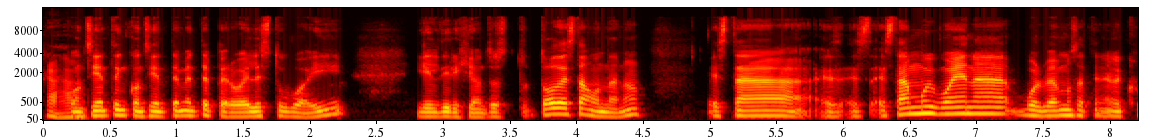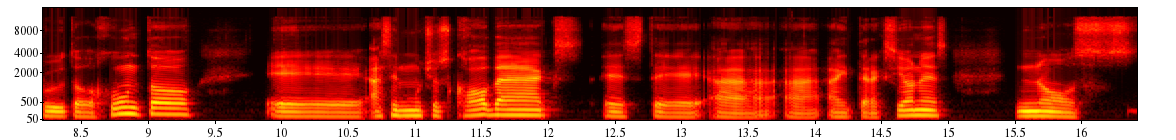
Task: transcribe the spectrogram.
Ajá. consciente, inconscientemente, pero él estuvo ahí y él dirigió. Entonces, to- toda esta onda, ¿no? Está, es- es- está muy buena, volvemos a tener el crew todo junto, eh, hacen muchos callbacks este, a, a- a interacciones. Nos,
